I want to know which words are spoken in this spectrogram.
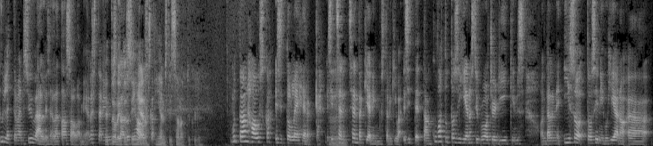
yllättävän syvällisellä tasolla mielestäni. Että oli tosi, tosi hienosti, hienosti sanottu kyllä. Mutta tää on hauska ja sitten on herkkä. Ja sit mm. sen, sen takia niin musta oli kiva. Ja sitten tää on kuvattu tosi hienosti. Roger Deakins on tällainen iso, tosi niin kuin hieno ää,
